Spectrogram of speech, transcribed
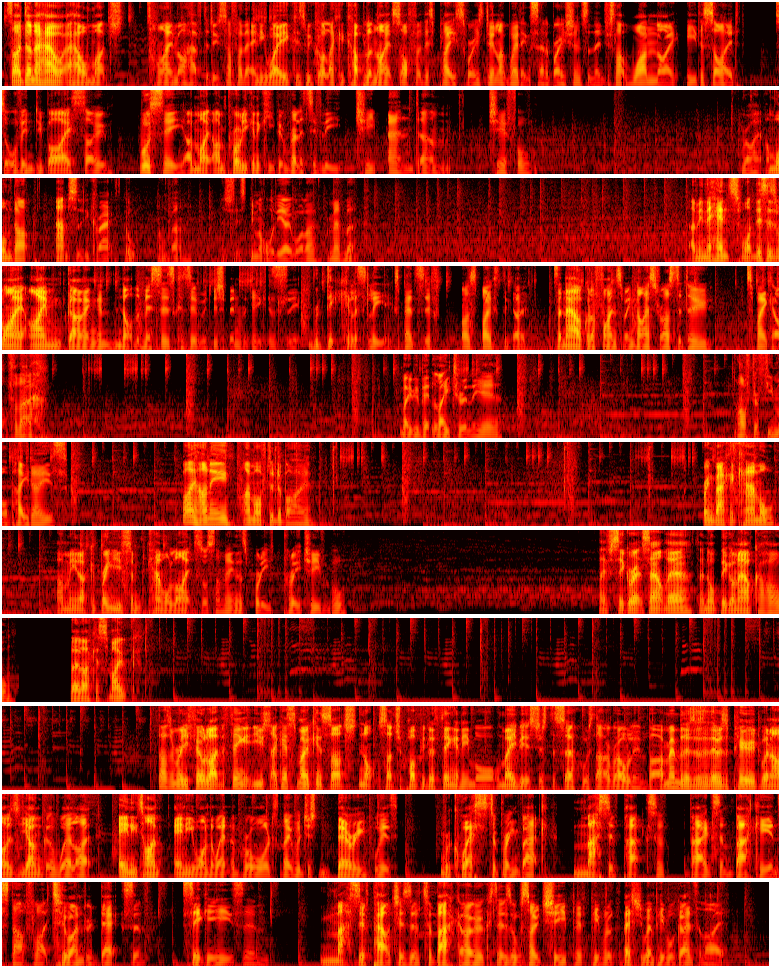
So I don't know how how much time I'll have to do stuff like that anyway because we've got like a couple of nights off at this place where he's doing like wedding celebrations and then just like one night either side sort of in Dubai. So we'll see. I might I'm probably going to keep it relatively cheap and um cheerful. Right, I'm warmed up. Absolutely cracked. Oh, wrong button. Actually, let's do my audio while I remember. I mean, the hence what this is why I'm going and not the missus because it would just been ridiculously ridiculously expensive for us both to go. So now I've got to find something nice for us to do to make up for that. Maybe a bit later in the year. After a few more paydays. Bye, honey. I'm off to Dubai. Bring back a camel. I mean, I could bring you some camel lights or something. That's pretty pretty achievable. They have cigarettes out there. They're not big on alcohol. They like a smoke. Doesn't really feel like the thing it used. I guess smoking's such not such a popular thing anymore, or maybe it's just the circles that I roll in. But I remember there was a, there was a period when I was younger where like anytime anyone went abroad, they were just buried with requests to bring back massive packs of fags and backy and stuff, like 200 decks of ciggies and massive pouches of tobacco because it was all so cheap. If people, especially when people were going to like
